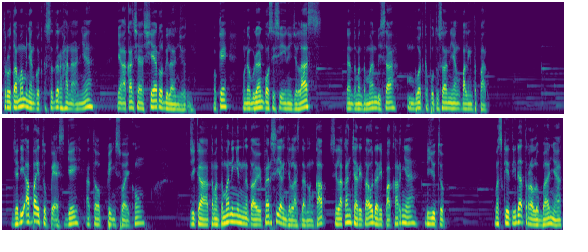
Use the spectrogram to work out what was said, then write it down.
terutama menyangkut kesederhanaannya yang akan saya share lebih lanjut. Oke, mudah-mudahan posisi ini jelas dan teman-teman bisa membuat keputusan yang paling tepat. Jadi apa itu PSG atau Ping Shui Kung? Jika teman-teman ingin mengetahui versi yang jelas dan lengkap, silakan cari tahu dari pakarnya di YouTube. Meski tidak terlalu banyak,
